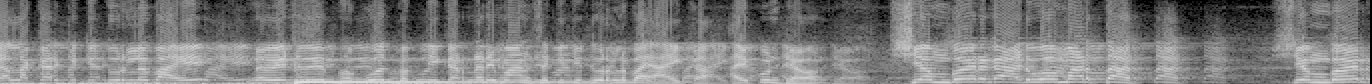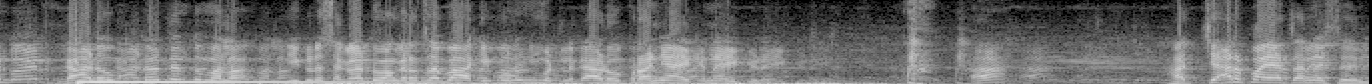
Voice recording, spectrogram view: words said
कलाकार किती दुर्लभ आहे? नवे नवे भगवत भक्ती करणारी माणसं किती दुर्लभ आहे? ऐका ऐकून ठेवा. शंभर गाडवं मारतात. शंभर गाढव कळतं तुम्हाला. इकडे सगळा डोंगराचा भाग आहे म्हणून म्हटलं गाढव प्राणी आहे का नाही इकडे? हा? चार पायाचा नसेल.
